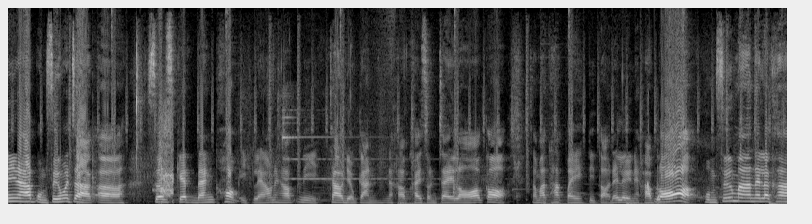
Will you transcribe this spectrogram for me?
นี้นะครับผมซื้อมาจาก เอ่อ Surf Skate Bangkok อีกแล้วนะครับ นี่เจ้าเดียวกันนะครับ ใครสนใจล้อก็สามารถทักไปติดต่อได้เลยนะครับ ล้อผมซื้อมาในราคา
